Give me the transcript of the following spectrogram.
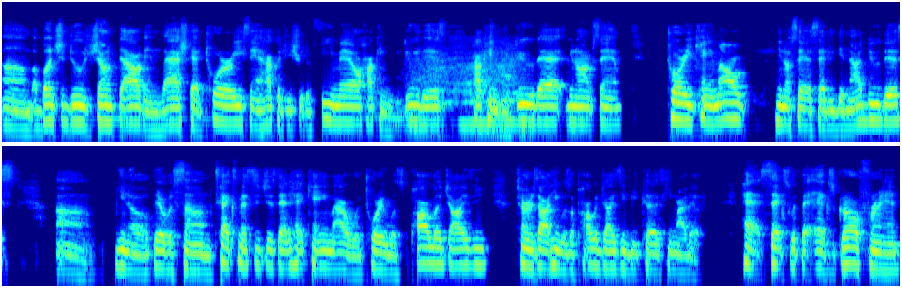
Um, a bunch of dudes jumped out and lashed at Tory, saying, How could you shoot a female? How can you do this? How can you do that? You know what I'm saying? Tory came out, you know, said, said he did not do this. Um, you know, there was some text messages that had came out where Tory was apologizing. Turns out he was apologizing because he might have had sex with the ex-girlfriend.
